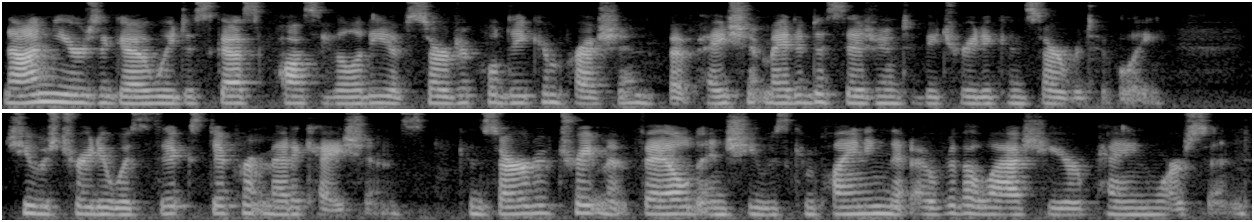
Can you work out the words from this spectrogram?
Nine years ago, we discussed possibility of surgical decompression, but patient made a decision to be treated conservatively. She was treated with six different medications. Conservative treatment failed, and she was complaining that over the last year, pain worsened.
